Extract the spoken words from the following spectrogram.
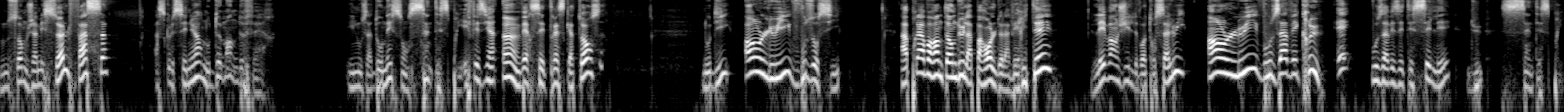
Nous ne sommes jamais seuls face à ce que le Seigneur nous demande de faire il nous a donné son Saint-Esprit. Éphésiens 1, verset 13-14 nous dit, En lui, vous aussi, après avoir entendu la parole de la vérité, l'évangile de votre salut, en lui vous avez cru et vous avez été scellés du Saint-Esprit,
